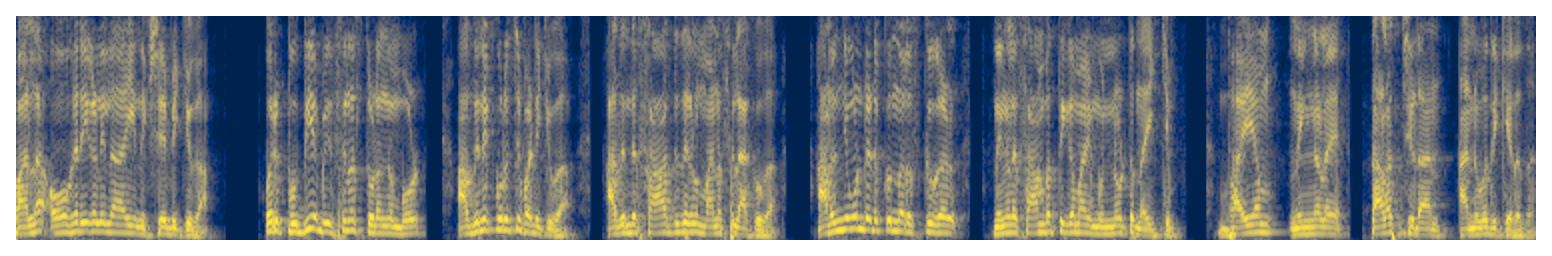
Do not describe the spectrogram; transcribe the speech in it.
പല ഓഹരികളിലായി നിക്ഷേപിക്കുക. ഒരു പുതിയ ബിസിനസ് തുടങ്ങുമ്പോൾ അതിനെക്കുറിച്ച് പഠിക്കുക അതിന്റെ സാധ്യതകൾ മനസ്സിലാക്കുക അറിഞ്ഞുകൊണ്ടെടുക്കുന്ന റിസ്കുകൾ നിങ്ങളെ സാമ്പത്തികമായി മുന്നോട്ട് നയിക്കും. ഭയം നിങ്ങളെ തളച്ചിടാൻ അനുവദിക്കരുത്.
